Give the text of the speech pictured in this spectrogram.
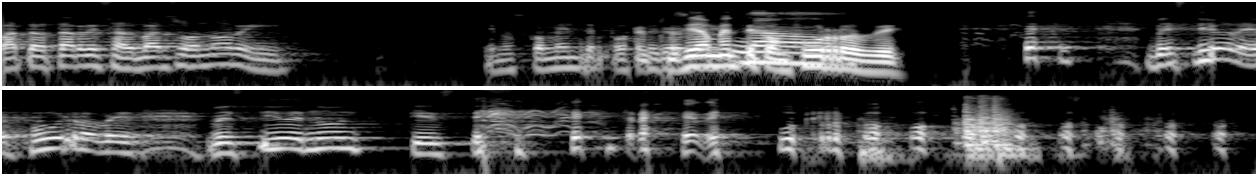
va a tratar de salvar su honor y que nos comente posteriormente. Exclusivamente con furros, güey. Vestido de furro, ve- vestido en un que este, traje de furro.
